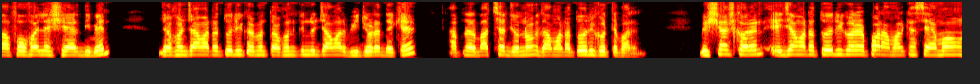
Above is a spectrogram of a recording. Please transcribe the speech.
বা প্রোফাইলে শেয়ার দিবেন। যখন জামাটা তৈরি করবেন, তখন কিন্তু জামার ভিডিওটা দেখে আপনার বাচ্চার জন্য জামাটা তৈরি করতে পারেন। বিশ্বাস করেন, এই জামাটা তৈরি করার পর আমার কাছে এমন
